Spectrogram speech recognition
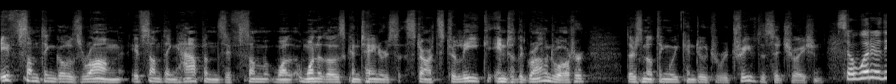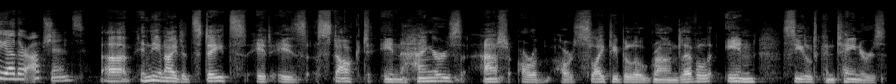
If something goes wrong, if something happens, if some one of those containers starts to leak into the groundwater, there's nothing we can do to retrieve the situation. So, what are the other options? Uh, in the United States, it is stocked in hangars at or, or slightly below ground level in sealed containers.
